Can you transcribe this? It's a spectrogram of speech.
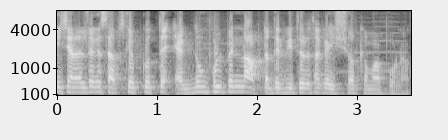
এই চ্যানেলটাকে সাবস্ক্রাইব করতে একদম ভুলবেন না। আপনাদের ভিতরে থাকা ঈশ্বরকে আমার প্রণাম।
